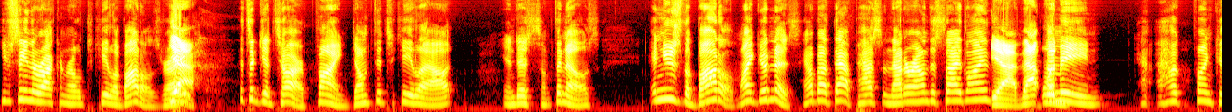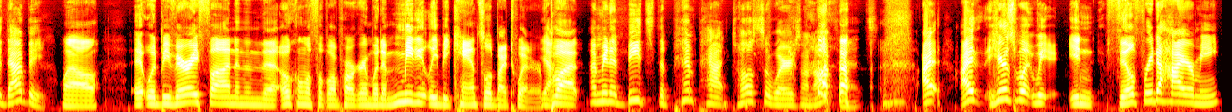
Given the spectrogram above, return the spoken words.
you've seen the rock and roll tequila bottles, right? Yeah. It's a guitar. Fine. Dump the tequila out into something else and use the bottle. My goodness. How about that? Passing that around the sidelines? Yeah, that would I mean, how fun could that be? well, it would be very fun and then the Oklahoma football program would immediately be canceled by Twitter. Yeah. But I mean, it beats the pimp hat Tulsa wears on offense. I, I here's what we in feel free to hire me.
